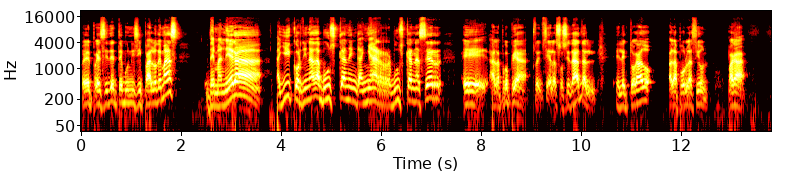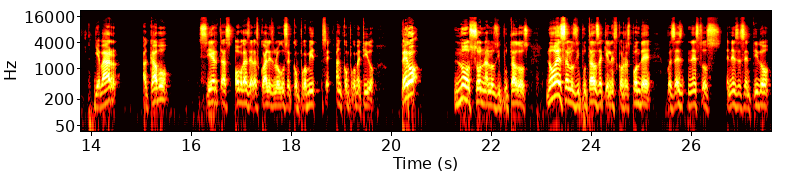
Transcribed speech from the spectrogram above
el presidente municipal o demás, de manera allí coordinada buscan engañar, buscan hacer eh, a la propia, pues, a la sociedad, al electorado, a la población, para llevar a cabo ciertas obras de las cuales luego se, se han comprometido, pero no son a los diputados, no es a los diputados a quienes les corresponde, pues en, estos, en ese sentido,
